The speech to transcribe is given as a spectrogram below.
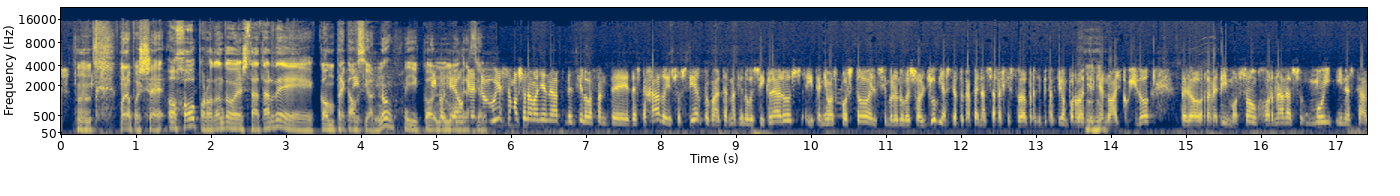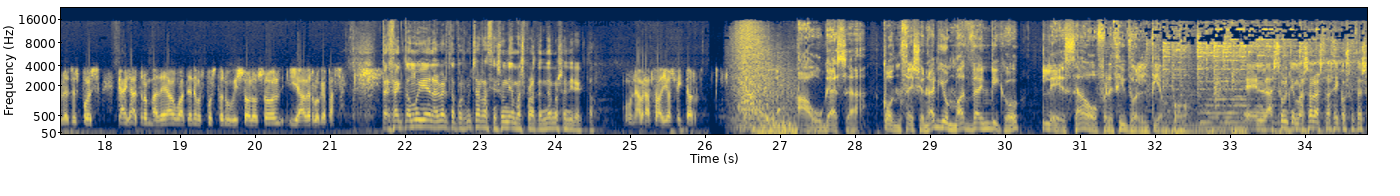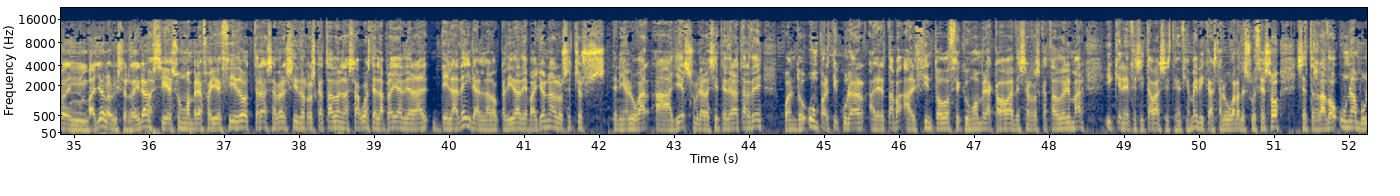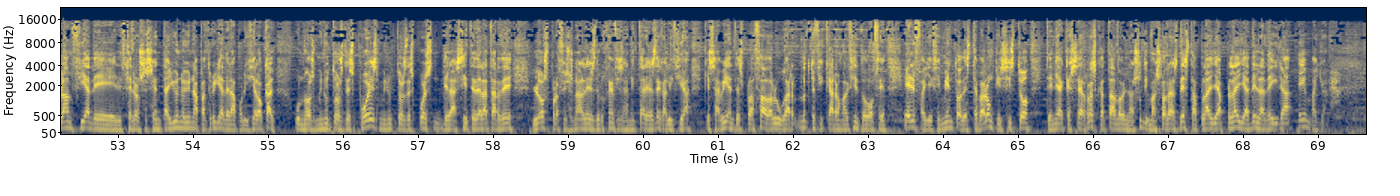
Bueno, pues eh, ojo, por lo tanto, esta tarde con precaución, ¿no? Y con sí, porque aunque tuviésemos una mañana de cielo bastante despejado, y eso es cierto, con alternancia de nubes y claros, y teníamos puesto el símbolo nube sol lluvia, es cierto que apenas se ha registrado precipitación, por no decir que no ha llovido, pero repetimos, son jornadas muy inestables. Después cae la tromba de agua, tenemos puesto nube y sol o sol, y a ver lo que pasa. Perfecto, muy bien, Alberto, pues muchas gracias un día más por atendernos en directo. Un abrazo, adiós, Víctor. Augasa, concesionario Mazda en Vigo, les ha ofrecido el tiempo. Las últimas horas, trágico suceso en Bayona, Luis Herdeira. Así es, un hombre ha fallecido tras haber sido rescatado en las aguas de la playa de, la, de Ladeira, en la localidad de Bayona. Los hechos tenían lugar ayer sobre las 7 de la tarde, cuando un particular alertaba al 112 que un hombre acababa de ser rescatado del mar y que necesitaba asistencia médica. Hasta el lugar del suceso se trasladó una ambulancia del 061 y una patrulla de la policía local. Unos minutos después, minutos después de las 7 de la tarde, los profesionales de urgencias sanitarias de Galicia, que se habían desplazado al lugar, notificaron al 112 el fallecimiento de este varón que, insisto, tenía que ser rescatado en las últimas horas de esta playa, Playa de Ladeira, en Bayona.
